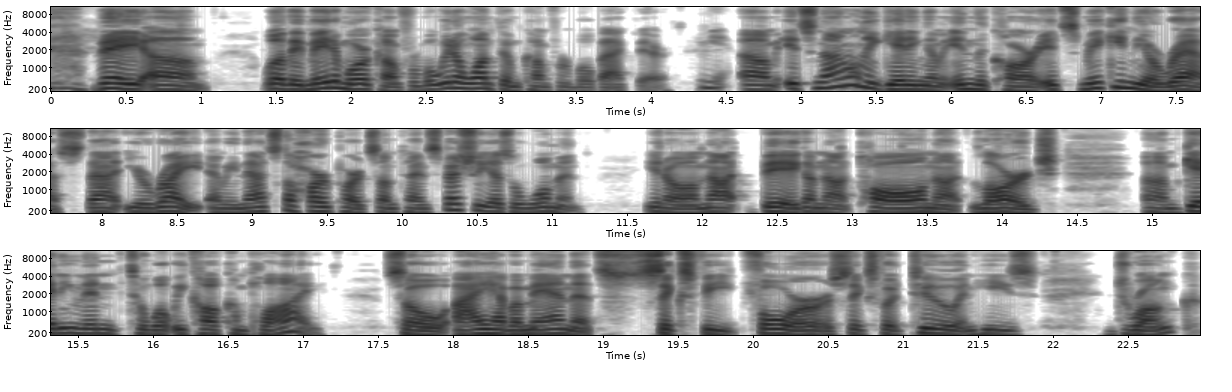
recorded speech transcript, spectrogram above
they um well they made them more comfortable we don't want them comfortable back there Yeah. um it's not only getting them in the car it's making the arrest that you're right i mean that's the hard part sometimes especially as a woman you know i'm not big i'm not tall i'm not large um, getting them to what we call comply so i have a man that's six feet four or six foot two and he's drunk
